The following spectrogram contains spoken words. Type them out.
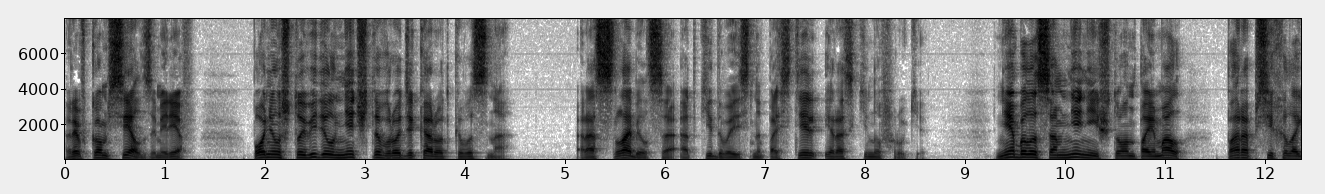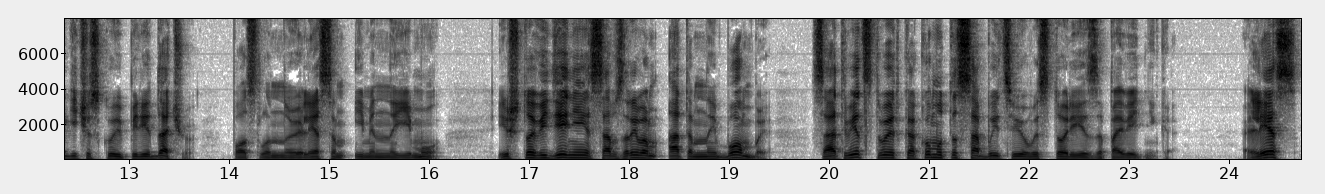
Рывком сел, замерев. Понял, что видел нечто вроде короткого сна. Расслабился, откидываясь на постель и раскинув руки. Не было сомнений, что он поймал парапсихологическую передачу, посланную лесом именно ему, и что видение со взрывом атомной бомбы соответствует какому-то событию в истории заповедника. Лес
